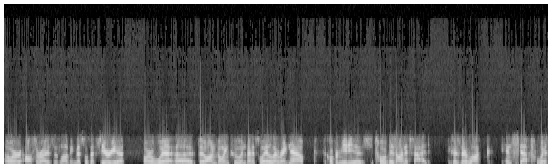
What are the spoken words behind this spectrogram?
or authorizes lobbing missiles at Syria, or with uh, the ongoing coup in Venezuela right now, the corporate media is to- is on his side because they're locked in step with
